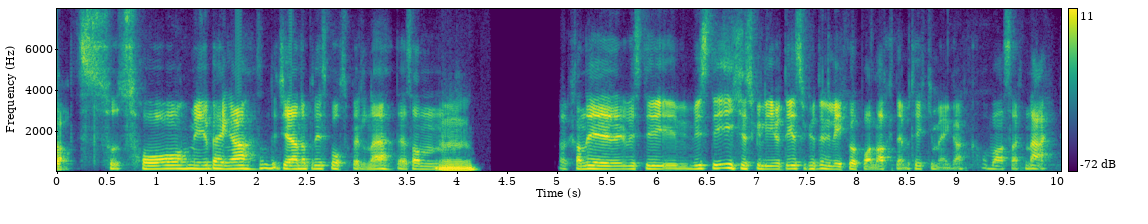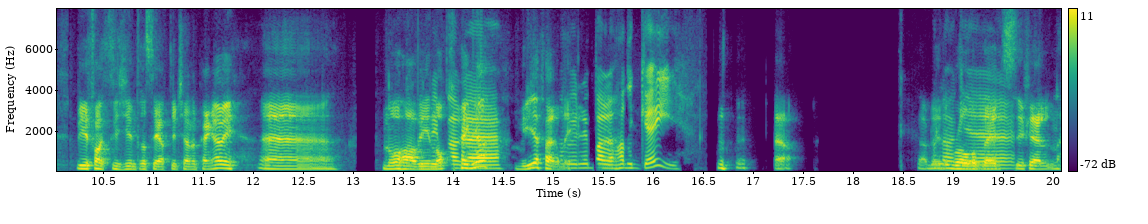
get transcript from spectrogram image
Ja. så, så mye penger som de tjener på de sportsspillene. Det er sånn Mm. da kan de, hvis, de, hvis de ikke skulle gi ut de, så kunne de like godt bare lagt ned butikken med en gang og bare sagt nei, vi er faktisk ikke interessert i å tjene penger, vi. Eh, nå har vi Vi nok bare- penger. Vi er Nå ferdig. vil vi bare ha det gøy. Ja. Da blir det rollerblades i fjellene.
